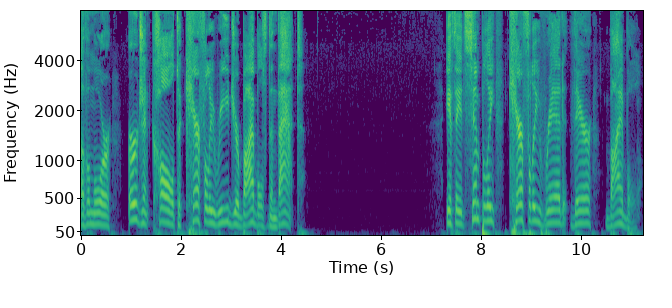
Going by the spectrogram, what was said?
of a more urgent call to carefully read your Bibles than that? If they had simply carefully read their Bible,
